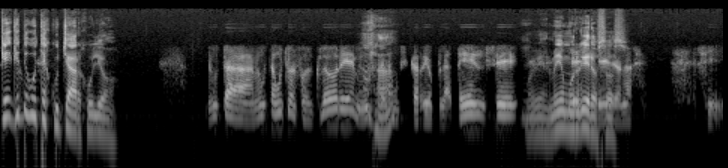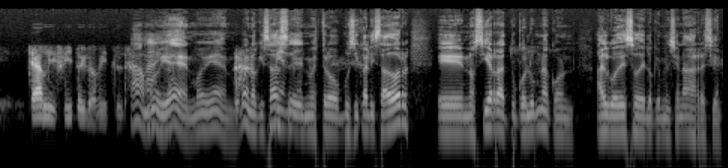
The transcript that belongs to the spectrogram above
¿Qué, qué te gusta escuchar, Julio? Me gusta, me gusta mucho el folclore, me gusta la música rioplatense. Muy bien, medio murguero Este, sos. no sé. Sí, Charlie, Fito y los Beatles. Ah, muy bien, muy bien. Bueno, quizás Bien, eh, nuestro musicalizador eh, nos cierra tu columna con algo de eso de lo que mencionabas recién.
